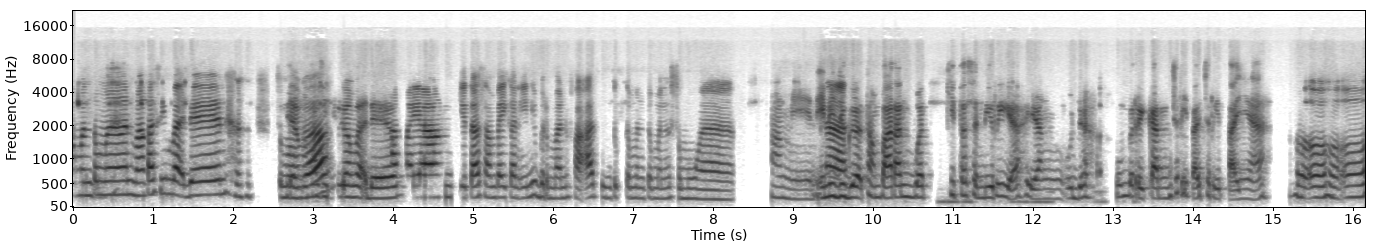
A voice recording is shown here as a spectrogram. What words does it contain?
teman-teman. Makasih Mbak Den. Semoga ya, juga Mbak Del. Apa yang kita sampaikan ini bermanfaat untuk teman-teman semua. Amin. Ini nah, juga tamparan buat kita sendiri ya yang udah memberikan cerita-ceritanya. Oh, oh, oh.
